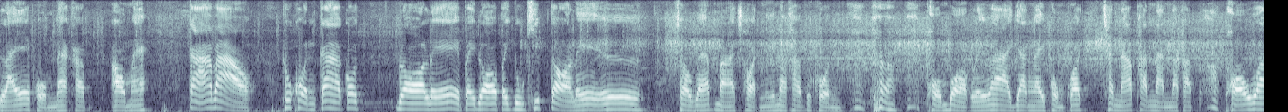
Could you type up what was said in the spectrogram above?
ไลค์ให้ผมนะครับ เอาไหมกล้าเปล่า ทุกคนกล้าก็รอเลย ไปรอไปดูคลิปต่อเลย เออ ชอบแวบมาช็อตนี้นะครับทุกคน ผมบอกเลยว่ายังไงผมก็ชนะพันนันนะครับ เพราะว่า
